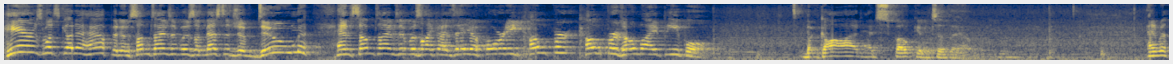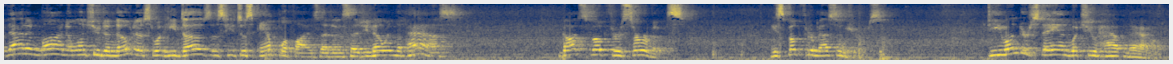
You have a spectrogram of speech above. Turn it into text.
Here's what's going to happen. And sometimes it was a message of doom, and sometimes it was like Isaiah 40 Comfort, comfort, O my people. But God had spoken to them. And with that in mind, I want you to notice what he does is he just amplifies that and says, you know, in the past, God spoke through servants. He spoke through messengers. Do you understand what you have now?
